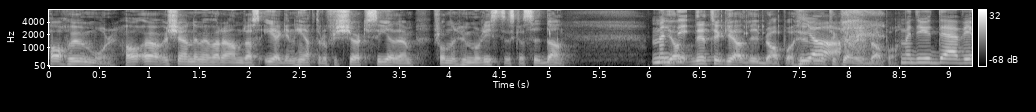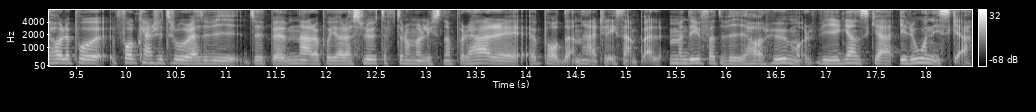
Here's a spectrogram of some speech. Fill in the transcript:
Ha humor, ha överseende med varandras egenheter och försök se dem från den humoristiska sidan. Men ja, det, det... tycker jag att vi är bra på. Humor Ja. tycker jag vi är bra på. men det är ju det vi håller på... Folk kanske tror att vi typ är nära på att göra slut efter de har lyssnat på det här eh, podden här till exempel. Men det är ju för att vi har humor. Vi är ganska ironiska.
